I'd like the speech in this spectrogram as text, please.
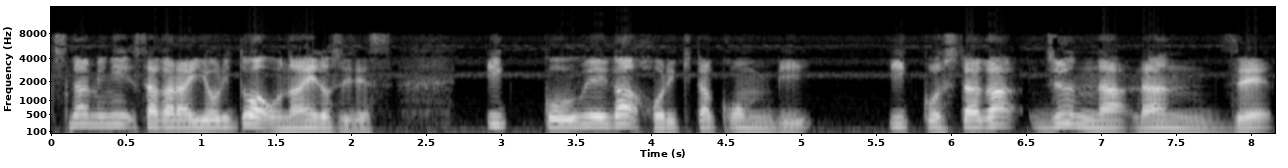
ちなみに、相良伊織とは同い年です。一個上が堀北コンビ。一個下が、純奈蘭ゼ、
